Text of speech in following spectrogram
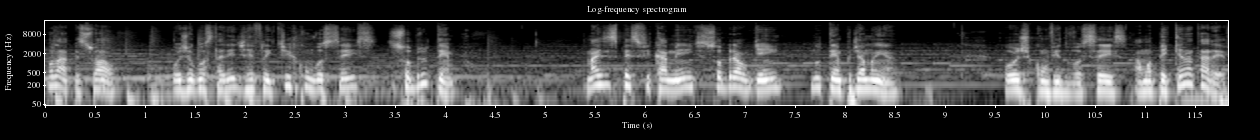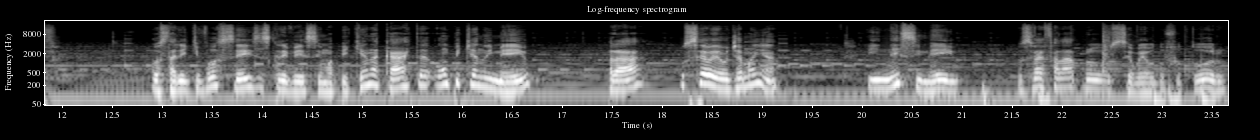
Olá, pessoal! Hoje eu gostaria de refletir com vocês sobre o tempo. Mais especificamente sobre alguém no tempo de amanhã. Hoje convido vocês a uma pequena tarefa. Gostaria que vocês escrevessem uma pequena carta ou um pequeno e-mail para o seu eu de amanhã. E nesse e-mail, você vai falar para o seu eu do futuro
